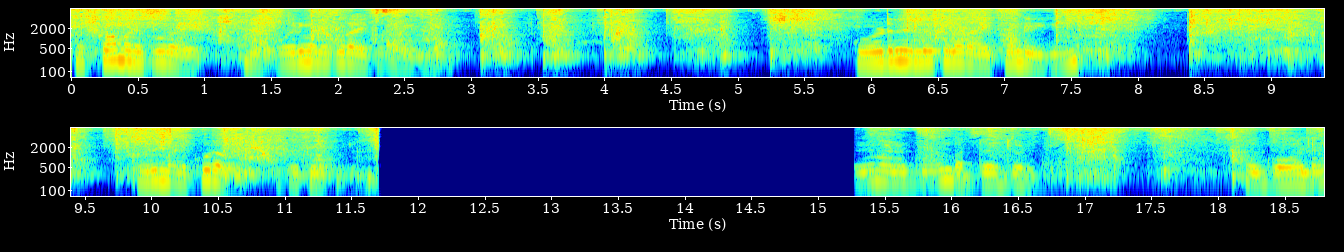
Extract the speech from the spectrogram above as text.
മുക്കാൽ മണിക്കൂറായി. ഒരു മണിക്കൂറായിക്കൊണ്ടിരിക്കുക ഗോൾഡൻ യെല്ലോ കളർ ആയിക്കൊണ്ടിരിക്കുന്നു ഒരു മണിക്കൂറാവും ഒരു മണിക്കൂറും പത്ത് മിനിറ്റും ഒരു ഗോൾഡൻ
